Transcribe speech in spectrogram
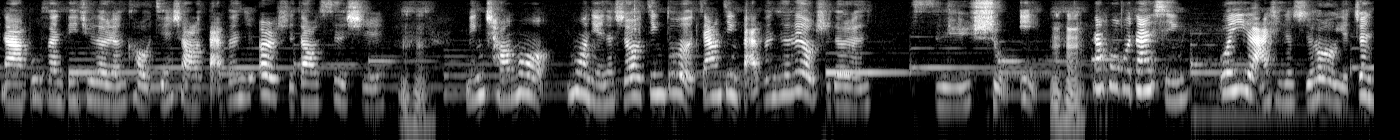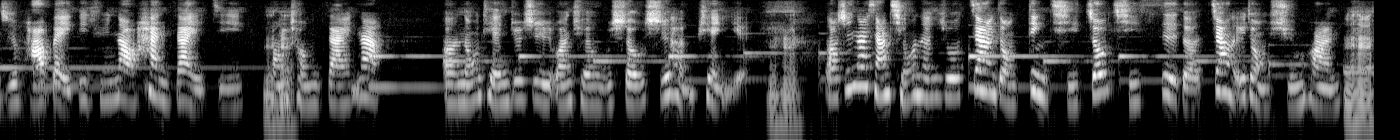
那部分地区的人口减少了百分之二十到四十。嗯哼。明朝末末年的时候，京都有将近百分之六十的人。死于鼠疫。嗯哼。那祸不单行，瘟疫来袭的时候，也正值华北地区闹旱灾以及蝗虫灾。嗯、那呃，农田就是完全无收，尸横遍野。嗯哼。老师，那想请问的是说，这样一种定期周期式的这样的一种循环，嗯哼。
